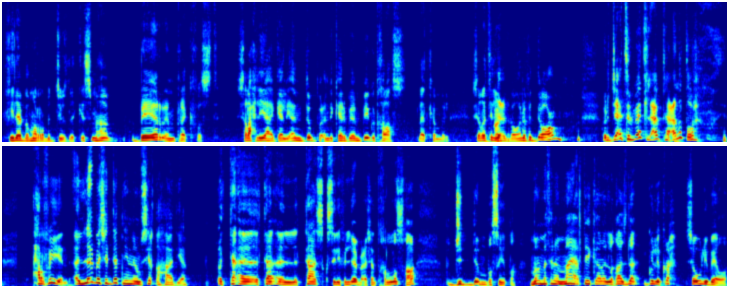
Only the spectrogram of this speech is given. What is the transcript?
في لعبة مرة بتجوز لك اسمها Bear and Breakfast شرح لي إياها قال لي انت دب عندك Airbnb قلت خلاص لا تكمل. شريت اللعبة وأنا في الدوام رجعت البيت لعبتها على طول. حرفيا اللعبة شدتني إن الموسيقى هادية. ال tasks اللي في اللعبة عشان تخلصها جدا بسيطة. ما مثلا ما يعطيك الغاز لا يقول لك روح سوي لي بيضة.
